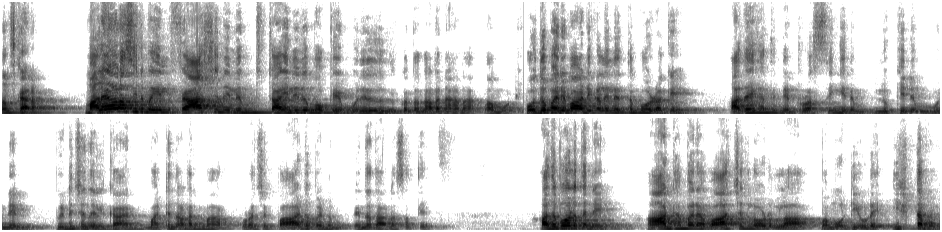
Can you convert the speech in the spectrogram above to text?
നമസ്കാരം. മലയാള സിനിമയിൽ ഫാഷനിലും സ്റ്റൈലിലും ഒക്കെ മുന്നിൽ നിൽക്കുന്ന നടനാണ് മമ്മൂട്ടി. പൊതുപരിപാടികളിൽ എത്തുമ്പോഴൊക്കെ അദ്ദേഹത്തിന്റെ ഡ്രസ്സിങ്ങിനും ലുക്കിനും മുന്നിൽ പിടിച്ചു നിൽക്കാൻ മറ്റ് നടന്മാർ കുറച്ച് പാടുപെടും എന്നതാണ് സത്യം. അതുപോലെ തന്നെ ആഡംബര വാച്ചുകളോടുള്ള മമ്മൂട്ടിയുടെ ഇഷ്ടവും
